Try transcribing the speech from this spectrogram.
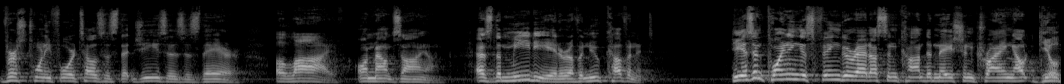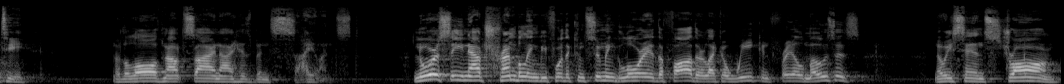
Verse 24 tells us that Jesus is there, alive on Mount Zion, as the mediator of a new covenant. He isn't pointing his finger at us in condemnation, crying out guilty. No, the law of Mount Sinai has been silenced nor is he now trembling before the consuming glory of the Father like a weak and frail Moses. No, he stands strong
